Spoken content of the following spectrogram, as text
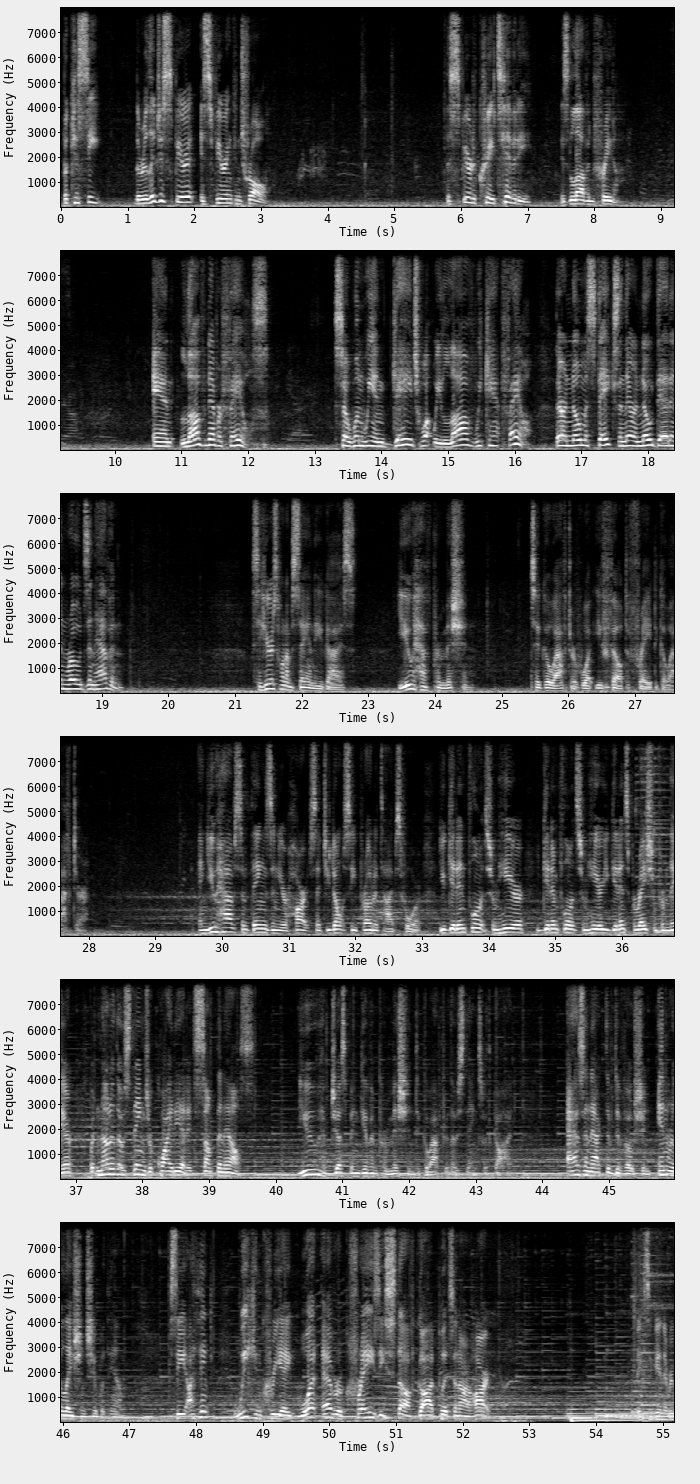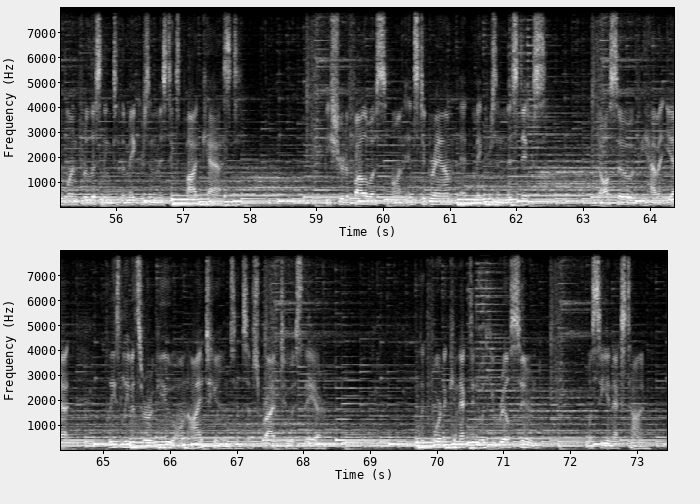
Because, see, the religious spirit is fear and control. The spirit of creativity is love and freedom. And love never fails. So when we engage what we love, we can't fail. There are no mistakes and there are no dead end roads in heaven. So here's what I'm saying to you guys you have permission to go after what you felt afraid to go after and you have some things in your hearts that you don't see prototypes for. You get influence from here, you get influence from here, you get inspiration from there, but none of those things are quite it. It's something else. You have just been given permission to go after those things with God as an act of devotion in relationship with Him. See, I think we can create whatever crazy stuff God puts in our heart. Thanks again, everyone, for listening to the Makers and Mystics podcast. Be sure to follow us on Instagram at Makers and Mystics. And also, if you haven't yet, please leave us a review on iTunes and subscribe to us there. Look forward to connecting with you real soon. We'll see you next time.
